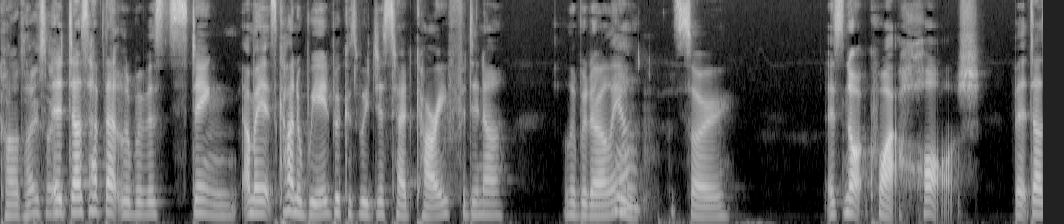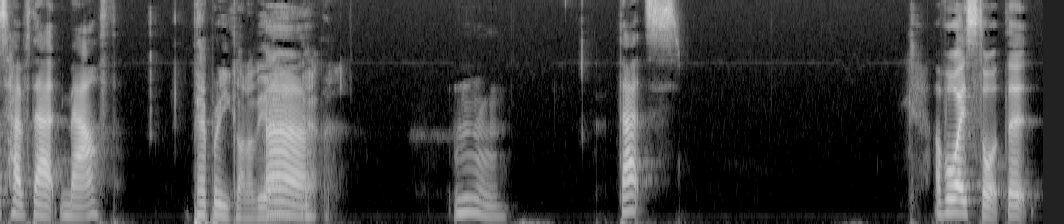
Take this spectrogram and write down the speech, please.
Kind of taste. Like, It does have that little bit of a sting. I mean, it's kind of weird because we just had curry for dinner a little bit earlier. So it's not quite hot, but it does have that mouth. peppery kind of. Yeah. Ah. yeah. That's. I've always thought that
